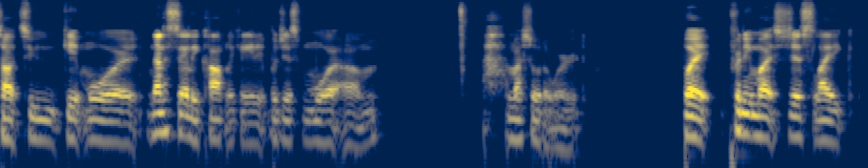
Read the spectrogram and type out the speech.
start to get more, not necessarily complicated, but just more, um, I'm not sure the word, but pretty much just like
